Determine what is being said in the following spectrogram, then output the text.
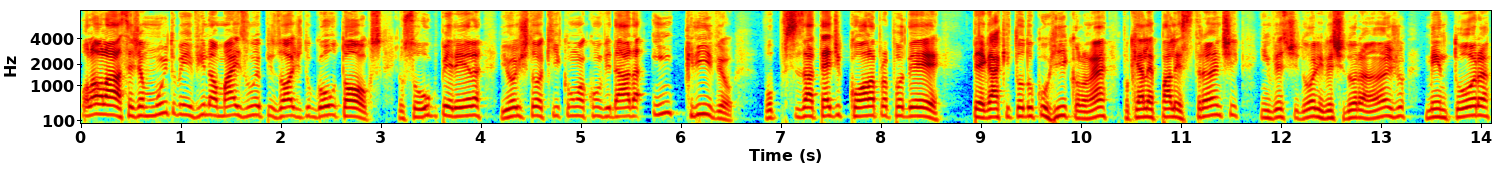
Olá, olá, seja muito bem-vindo a mais um episódio do Go Talks. Eu sou Hugo Pereira e hoje estou aqui com uma convidada incrível. Vou precisar até de cola para poder pegar aqui todo o currículo, né? Porque ela é palestrante, investidora, investidora anjo, mentora,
